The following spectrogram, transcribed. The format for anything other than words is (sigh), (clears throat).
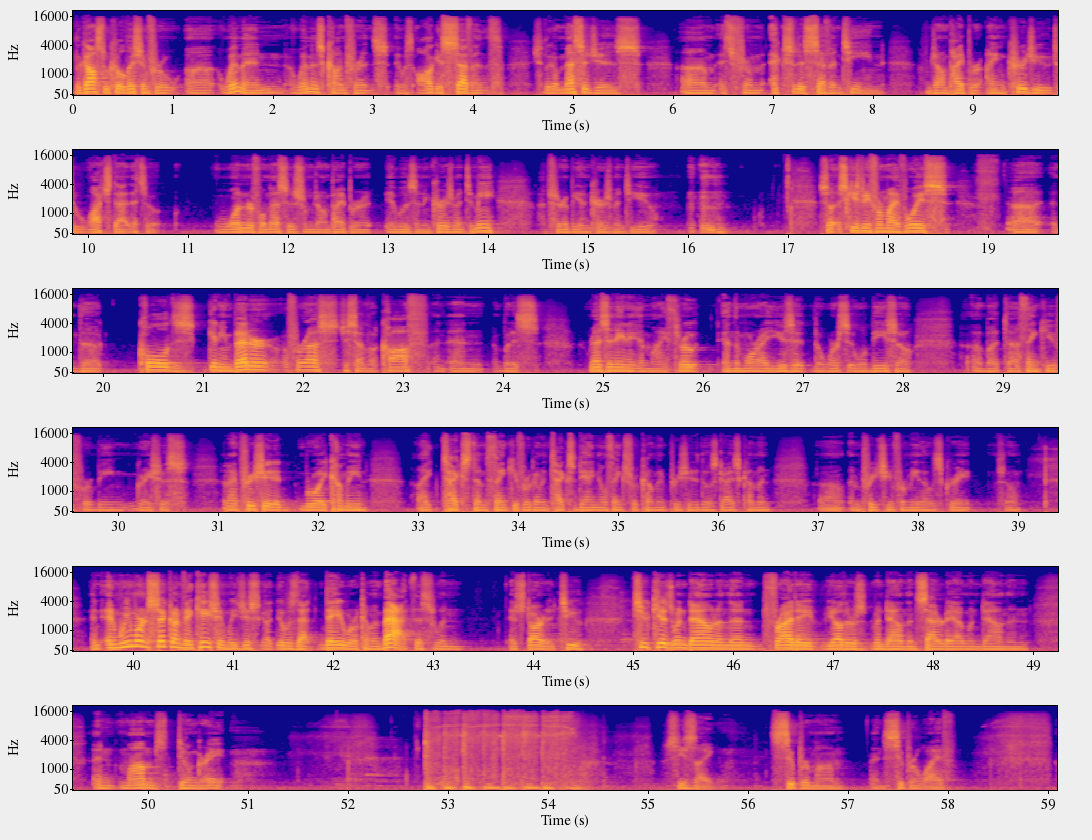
the Gospel Coalition for uh, Women, a women's conference. It was August seventh. You look at messages. Um, it's from Exodus 17 from John Piper. I encourage you to watch that. That's a wonderful message from John Piper. It was an encouragement to me. I'm sure it'll be an encouragement to you. (clears throat) so, excuse me for my voice. Uh, the cold is getting better for us. Just have a cough, and, and, but it's resonating in my throat, and the more I use it, the worse it will be. So, uh, but uh, thank you for being gracious, and I appreciated Roy coming. I text him, thank you for coming. Text Daniel, thanks for coming. Appreciated those guys coming uh, and preaching for me. That was great. So, and and we weren't sick on vacation. We just it was that day we are coming back. That's when it started. Two two kids went down, and then Friday the others went down. Then Saturday I went down, and and mom's doing great. She's like super mom and super wife.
